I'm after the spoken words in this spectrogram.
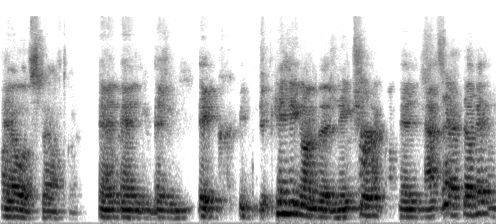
Pile of staff. time. and, and, and it, depending on the nature and aspect of it.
